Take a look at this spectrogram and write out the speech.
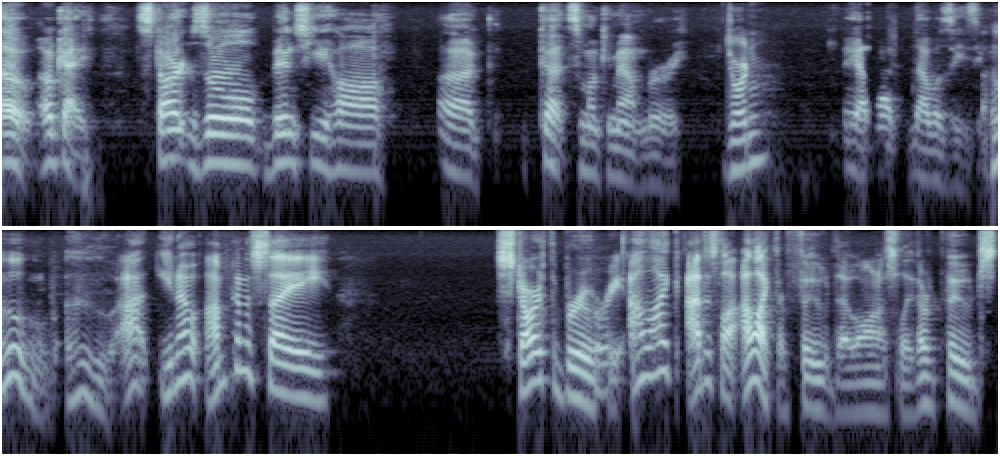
Oh, okay. Start Xul, Bench Yeehaw, uh, cut Smoky Mountain Brewery. Jordan. Yeah, that, that was easy. Ooh, ooh. I you know, I'm gonna say start the brewery. I like I just like I like their food though, honestly. Their food's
